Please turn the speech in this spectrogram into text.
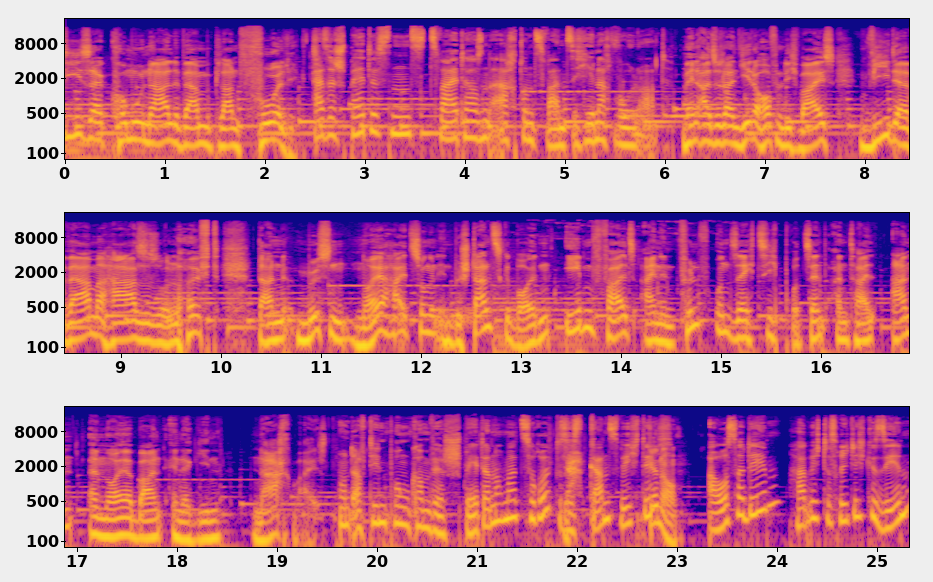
dieser kommunale Wärmeplan vorliegt, Also spätestens 2028, je nach Wohnort. wenn also dann jeder hoffentlich weiß, wie der Wärmehase so läuft, dann müssen neue Heizungen in Bestandsgebäuden ebenfalls einen 65% Anteil an erneuerbaren Energien nachweisen. Und auf den Punkt kommen wir später nochmal zurück. Das ist ganz wichtig. Genau. Außerdem, habe ich das richtig gesehen,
